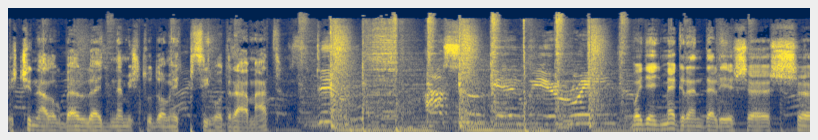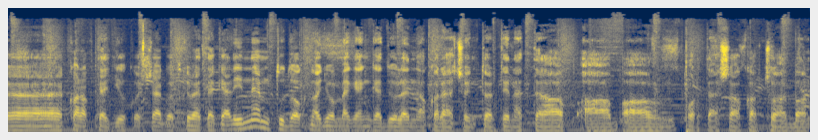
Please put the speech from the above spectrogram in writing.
és csinálok belőle egy, nem is tudom, egy pszichodrámát, vagy egy megrendeléses karaktergyilkosságot követek el. Én nem tudok nagyon megengedő lenni a karácsony történettel a, a, a portással kapcsolatban.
